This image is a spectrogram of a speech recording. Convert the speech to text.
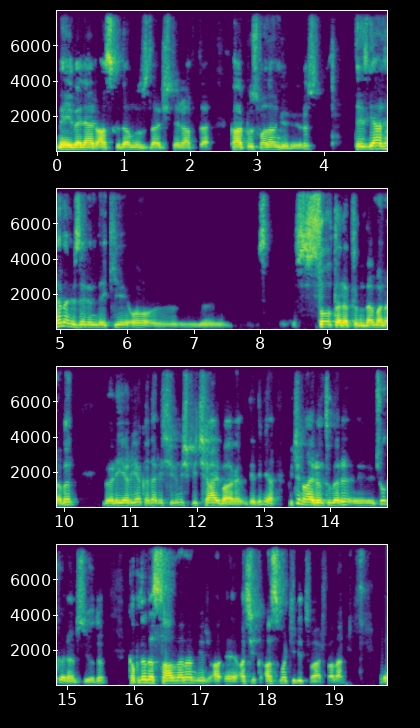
meyveler, askıda muzlar, işte rafta karpuz falan görüyoruz. Tezgahın hemen üzerindeki o e, sol tarafında manavın böyle yarıya kadar içilmiş bir çay barı dedim ya. Bütün ayrıntıları e, çok önemsiyordu. Kapıda da sallanan bir e, açık asma kilit var falan. E,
